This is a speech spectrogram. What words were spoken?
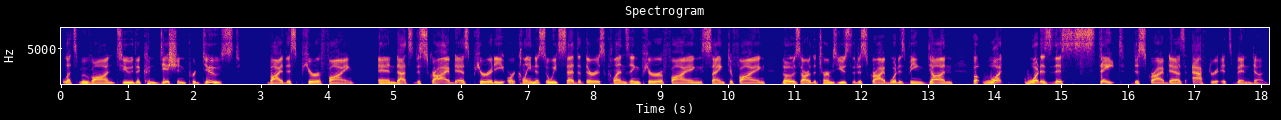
let's move on to the condition produced by this purifying and that's described as purity or cleanness. So we said that there is cleansing, purifying, sanctifying. Those are the terms used to describe what is being done. But what what is this state described as after it's been done?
